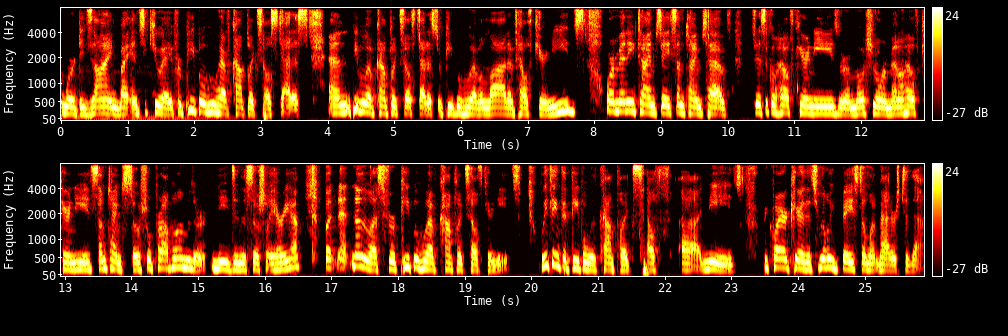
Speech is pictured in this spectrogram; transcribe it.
were designed by NCQA for people who have complex health status. And people who have complex health status are people who have a lot of healthcare needs, or many times they sometimes have physical healthcare needs or emotional or mental health care needs, sometimes social problems or needs in the social area. But nonetheless, for people who have complex healthcare needs, we think that people with complex health uh, needs require care that's really based on what matters to them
